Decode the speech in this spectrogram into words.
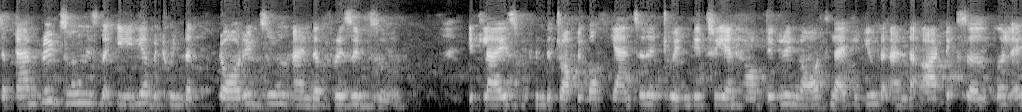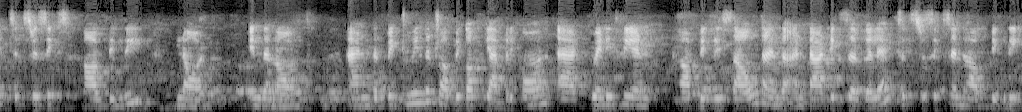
The temperate zone is the area between the torrid zone and the frigid zone. It lies between the tropic of cancer at 23 and half degree north latitude and the arctic circle at 66 half degree north in the north. And the, between the tropic of capricorn at 23 and half degree south and the antarctic circle at 66 and half degree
